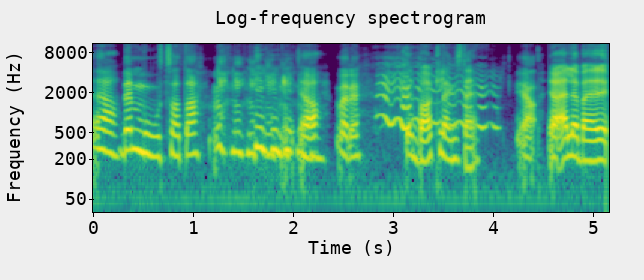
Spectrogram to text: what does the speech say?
Ja. Det motsatte. ja. Bare Det er baklengs, det. Ja. Ja, eller bare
